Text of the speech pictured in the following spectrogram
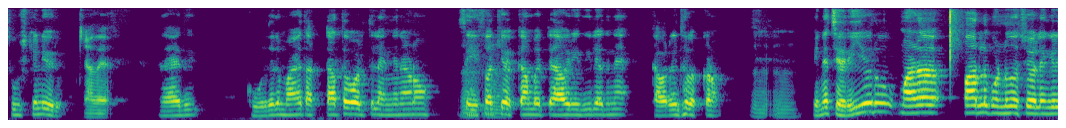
സൂക്ഷിക്കേണ്ടി വരും. അതെ. അതായത് കൂടുതൽ മഴ തട്ടാത്ത കോലത്തിൽ എങ്ങനെയാണോ സേഫ് ആക്കി വെക്കാൻ പറ്റുക ആ ഒരു രീതിയിൽ അതിനെ കവർ ചെയ്ത് വെക്കണം. പിന്നെ ചെറിയൊരു മഴ പാറിൽ കൊണ്ടു വെച്ചോ അല്ലെങ്കിൽ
